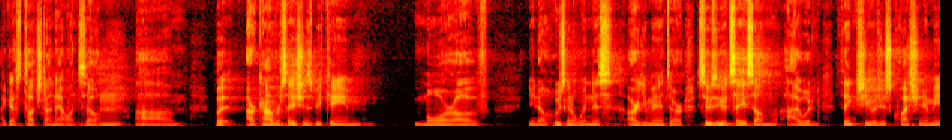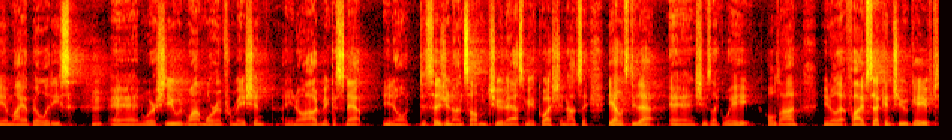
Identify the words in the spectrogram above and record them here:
I guess, touched on that one. So, um, but our conversations became more of, you know, who's going to win this argument, or Susie would say something, I would think she was just questioning me and my abilities, hmm. and where she would want more information, you know, I would make a snap, you know, decision on something. She would ask me a question. I'd say, yeah, let's do that, and she's like, wait, hold on, you know, that five seconds you gave.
